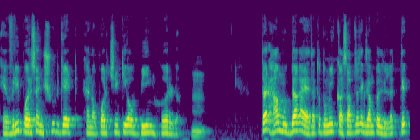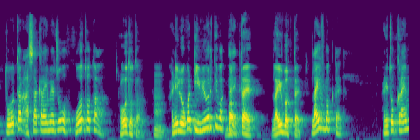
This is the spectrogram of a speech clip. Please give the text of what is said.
Every person should get an opportunity of being heard. तर हा मुद्दा काय आहे? आता तुम्ही कसाबचंच एक्झाम्पल दिलं ते तो तर असा क्राईम आहे जो होत होता. होत होता. हां. आणि लोक टीव्हीवरती बघतायत. बघतायत. लाईव्ह बघतायत. लाईव्ह बघतायत. आणि तो क्राईम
